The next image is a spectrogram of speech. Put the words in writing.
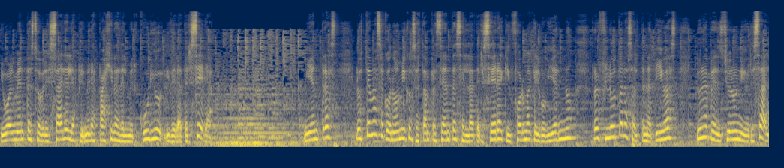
igualmente sobresale en las primeras páginas del Mercurio y de la tercera. Mientras, los temas económicos están presentes en la tercera que informa que el gobierno reflota las alternativas de una pensión universal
